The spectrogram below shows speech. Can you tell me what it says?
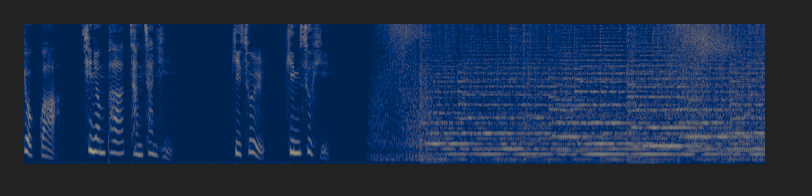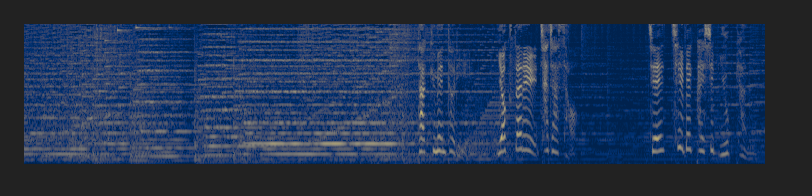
효과 신연파 장찬희. 기술 김수희. 다큐멘터리 역사를 찾아서 제 786편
